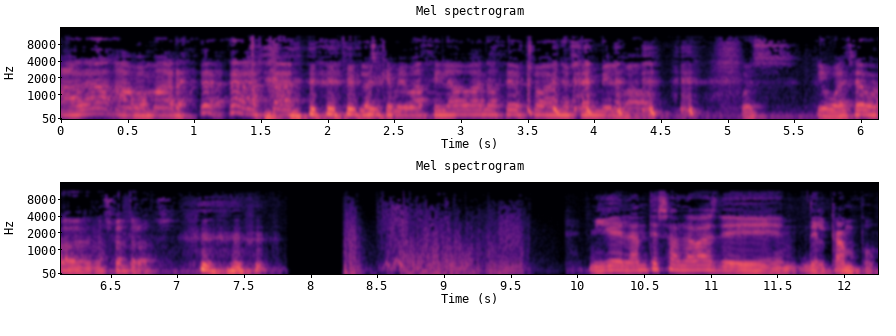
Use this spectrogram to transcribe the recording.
ahora a mamar. los que me vacilaban hace 8 años en Bilbao. Pues igual se acuerdan de nosotros. Miguel, antes hablabas de, del campo,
